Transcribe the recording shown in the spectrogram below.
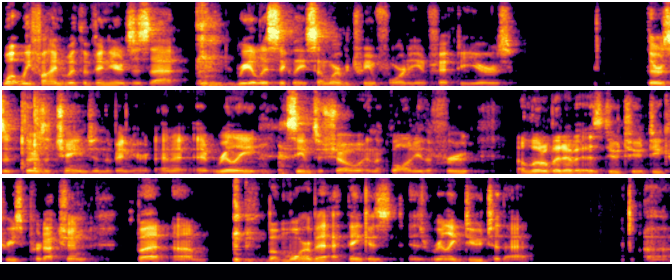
what we find with the vineyards is that realistically, somewhere between 40 and 50 years, there's a there's a change in the vineyard, and it, it really seems to show in the quality of the fruit. A little bit of it is due to decreased production, but um, but more of it, I think, is is really due to that uh,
